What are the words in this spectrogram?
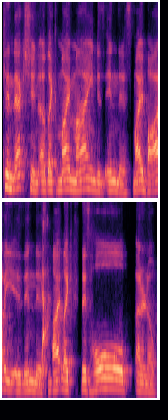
connection of like my mind is in this, my body is in this, Yeah. my like this whole I don't know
